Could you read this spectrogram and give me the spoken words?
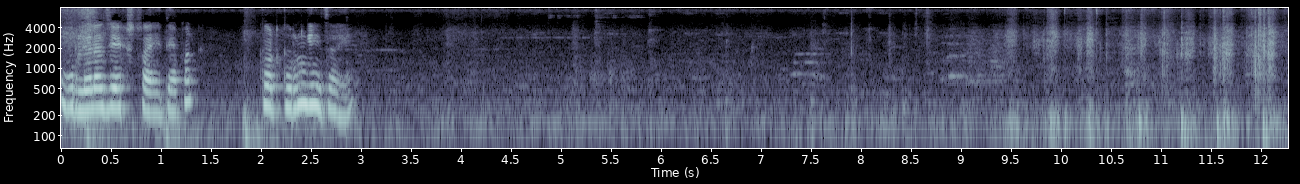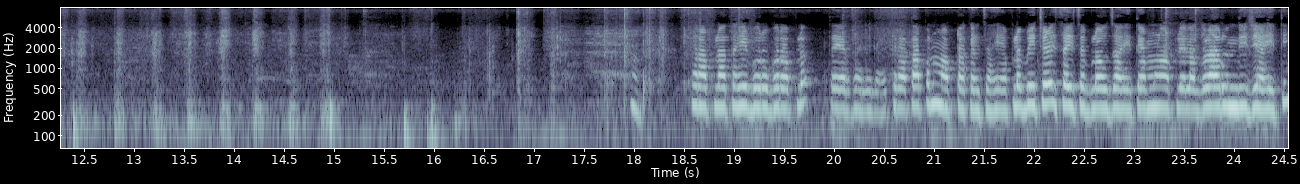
उरलेलं जे एक्स्ट्रा आहे ते आपण कट करून घ्यायचं आहे. आपलं आता हे बरोबर आपलं तयार झालेलं आहे. तर आता आपण माप टाकायचं आहे. आपला बेचाळीस साईजचा ब्लाऊज आहे. त्यामुळं आपल्याला गळा रुंदी जी आहे ती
